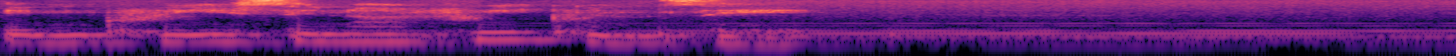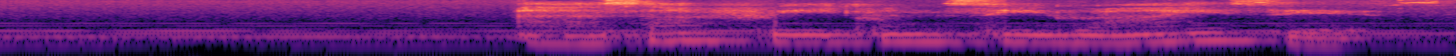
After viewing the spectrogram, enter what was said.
increasing our frequency. As our frequency rises,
